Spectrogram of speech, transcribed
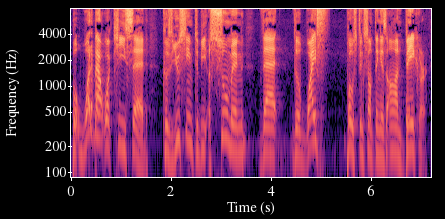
But what about what Key said? Because you seem to be assuming that the wife posting something is on Baker.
